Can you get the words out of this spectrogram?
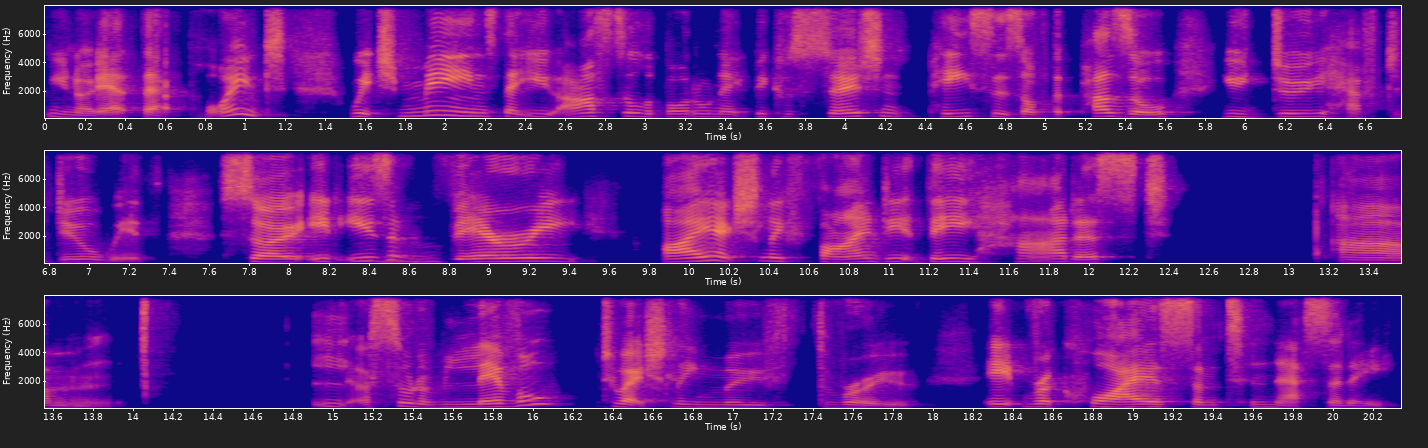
you know at that point which means that you are still the bottleneck because certain pieces of the puzzle you do have to deal with so it is mm-hmm. a very i actually find it the hardest um sort of level to actually move through. It mm-hmm. requires some tenacity.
